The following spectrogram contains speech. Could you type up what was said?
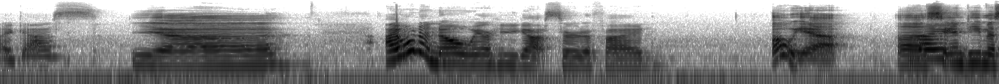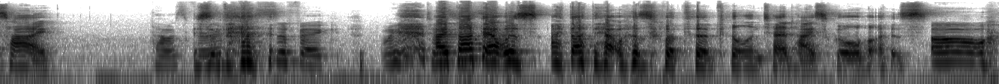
I guess. Yeah. I want to know where he got certified. Oh yeah. Uh, Like- San Dimas High. That was very that- specific. Wait, I thought that was I thought that was what the Bill and Ted High School was. Oh,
